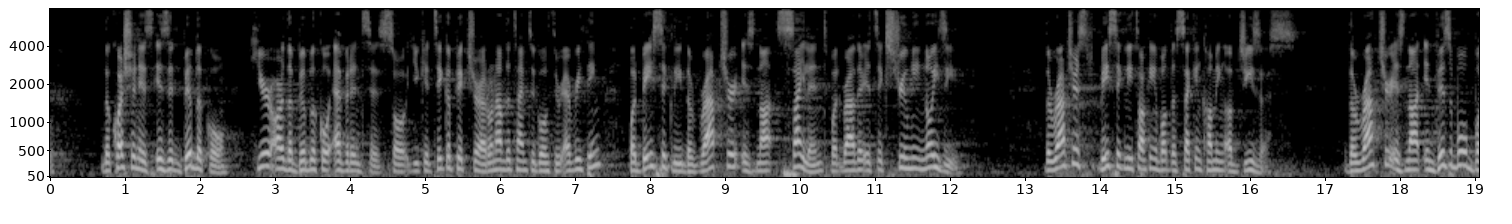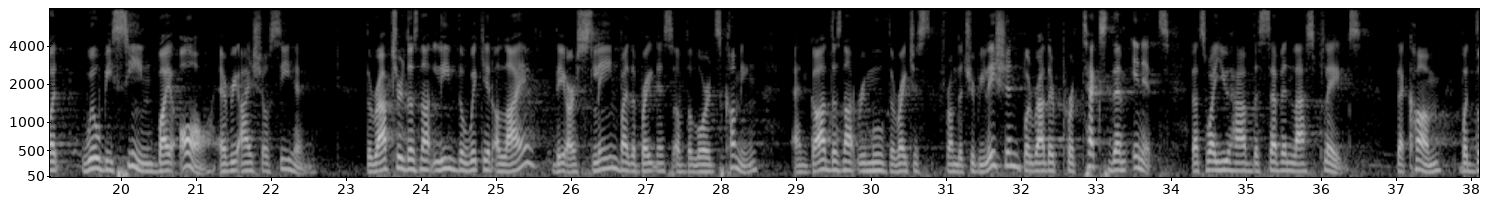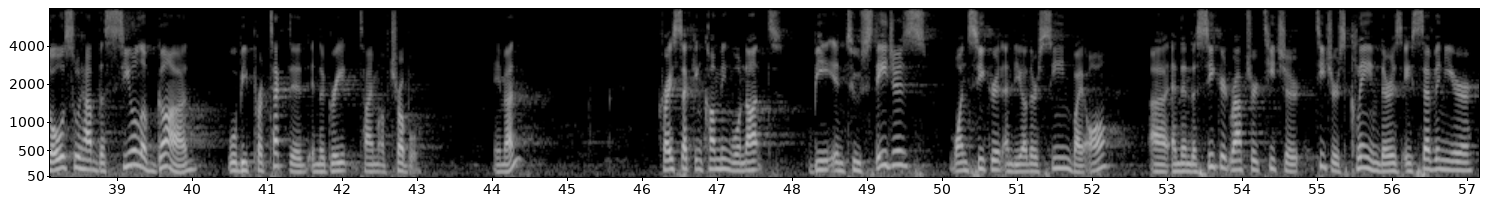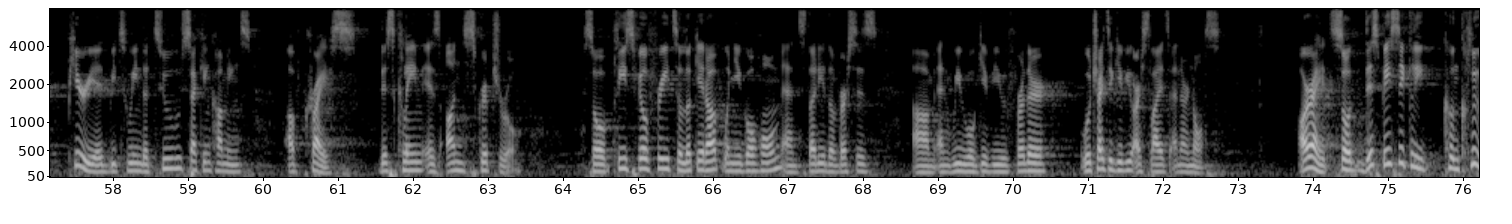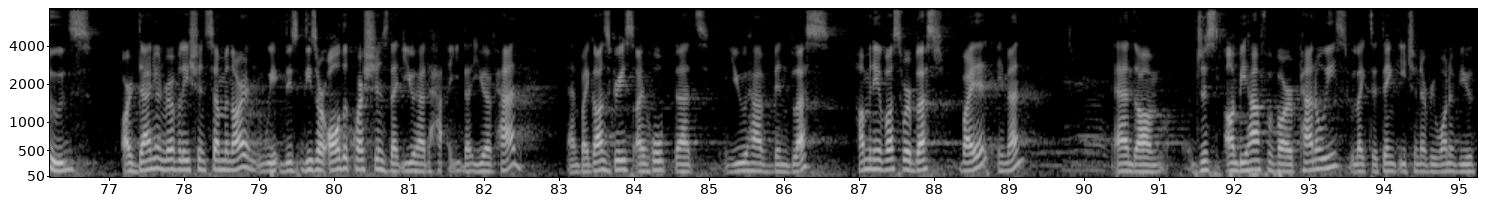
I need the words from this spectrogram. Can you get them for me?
the question is is it biblical? Here are the biblical evidences. So, you can take a picture. I don't have the time to go through everything. But basically, the rapture is not silent, but rather it's extremely noisy. The rapture is basically talking about the second coming of Jesus. The rapture is not invisible, but will be seen by all. Every eye shall see him. The rapture does not leave the wicked alive, they are slain by the brightness of the Lord's coming. And God does not remove the righteous from the tribulation, but rather protects them in it. That's why you have the seven last plagues that come. But those who have the seal of God will be protected in the great time of trouble. Amen? Christ's second coming will not be in two stages, one secret and the other seen by all. Uh, and then the secret rapture teacher, teachers claim there is a seven year period between the two second comings of Christ. This claim is unscriptural. So please feel free to look it up when you go home and study the verses, um, and we will give you further, we'll try to give you our slides and our notes. All right, so this basically concludes our Daniel and Revelation seminar. We, these, these are all the questions that you, had ha- that you have had. And by God's grace, I hope that you have been blessed. How many of us were blessed by it? Amen? And um, just on behalf of our panelists, we'd like to thank each and every one of you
